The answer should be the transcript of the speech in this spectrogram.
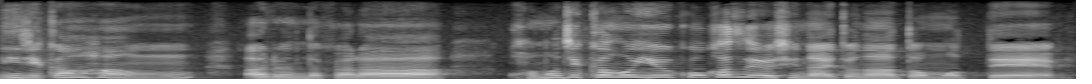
2時間半あるんだからこの時間を有効活用しないとなと思って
